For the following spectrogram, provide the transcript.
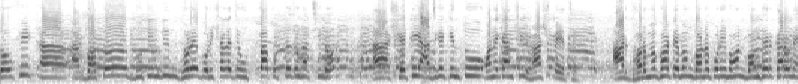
তৌফিক গত দু তিন দিন ধরে বরিশালে যে উত্তাপ উত্তেজনা ছিল সেটি আজকে কিন্তু অনেকাংশেই হ্রাস পেয়েছে। আর ধর্মঘট এবং গণপরিবহন বন্ধের কারণে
